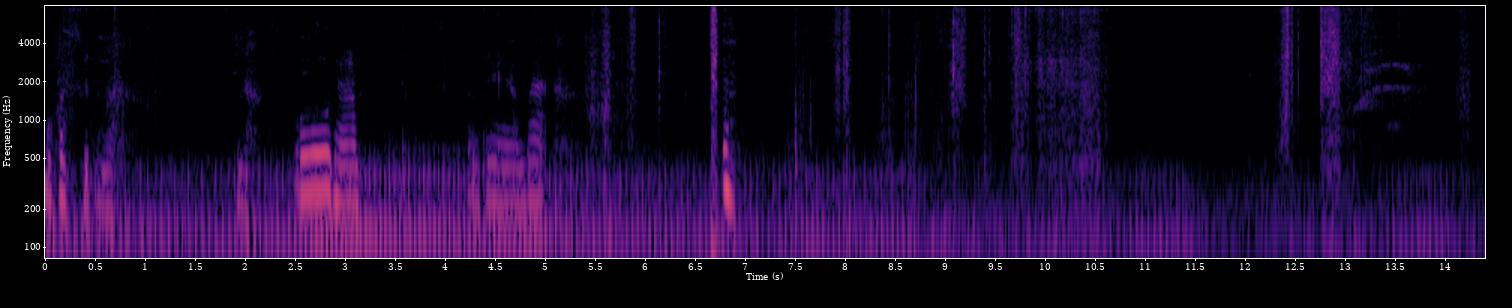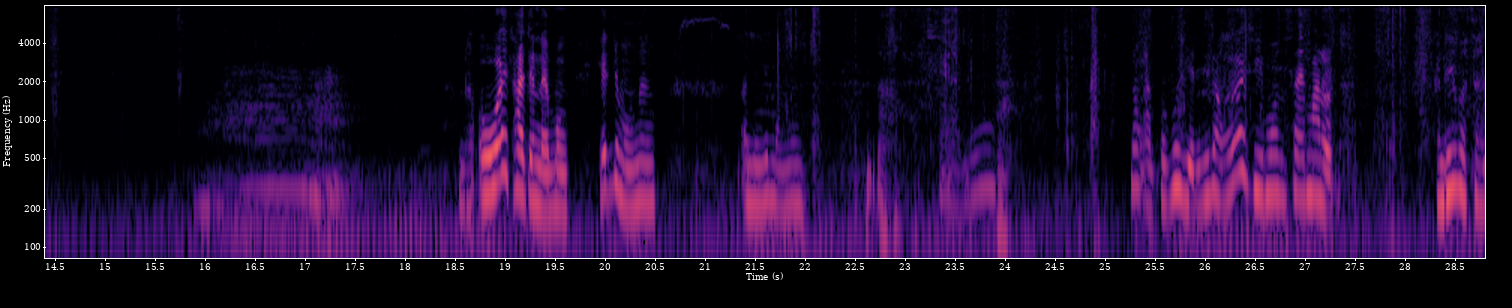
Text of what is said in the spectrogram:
บ่ค่อยขึ้นว่ะโอ้งาม โอ้ยทายจังไหนมองเฮ็ดอยู่หมองหนึง อันนี้อยู่หมองหนึงอะน้องอัดเป็นผู้เห็นพี่น้องเอ้ยขี่มอเตอร์ไซค์มาหลดอันนี้ว่าสัน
